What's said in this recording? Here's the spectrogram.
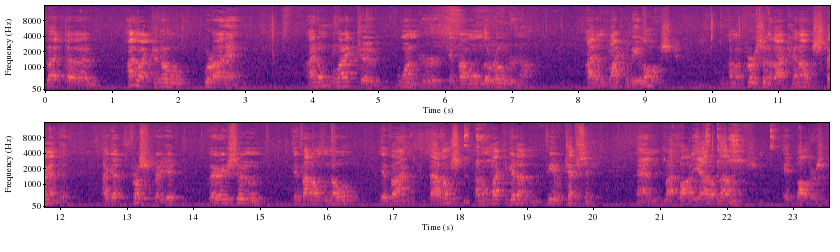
But, uh, I like to know where I am. I don't like to wonder if I'm on the road or not. I don't like to be lost. I'm a person that I cannot stand it. I get frustrated very soon if I don't know if I'm balanced. I don't like to get up and feel tipsy and my body out of balance. It bothers me.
